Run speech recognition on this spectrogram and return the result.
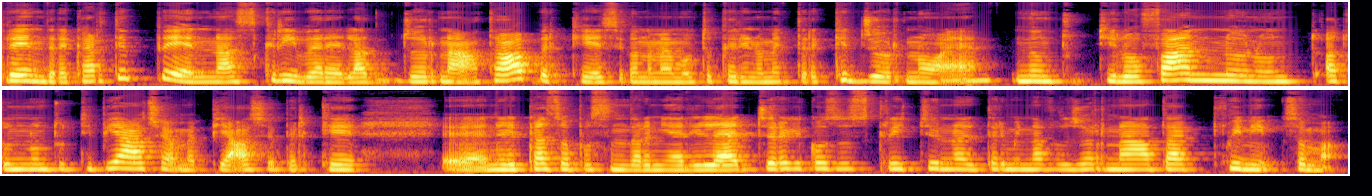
prendere carta e penna, scrivere la giornata, perché secondo me è molto carino mettere che giorno è. Non tutti lo fanno, non, a non tutti piace, a me piace perché eh, nel caso posso andarmi a rileggere che cosa ho scritto in una determinata giornata. Quindi, insomma,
